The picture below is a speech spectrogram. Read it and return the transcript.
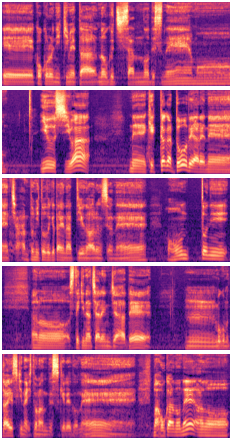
えー、心に決めた野口さんのですねもう勇姿はね結果がどうであれねちゃんと見届けたいなっていうのはあるんですよね。本当にあの素敵なチャレンジャーでうん僕も大好きな人なんですけれどねまあ他のねあの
